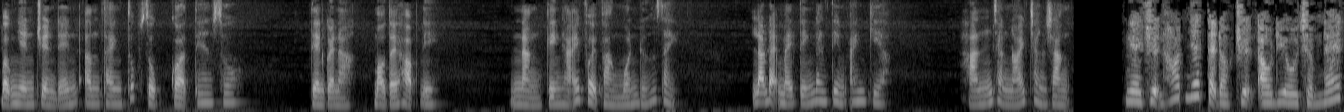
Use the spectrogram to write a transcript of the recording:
bỗng nhiên chuyển đến âm thanh thúc giục của Thiên Xô. Thiên Quyền nào, mau tới họp đi. Nàng kinh hãi vội vàng muốn đứng dậy. lão đại máy tính đang tìm anh kìa. Hắn chẳng nói chẳng rằng. Nghe chuyện hot nhất tại đọc truyện audio.net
